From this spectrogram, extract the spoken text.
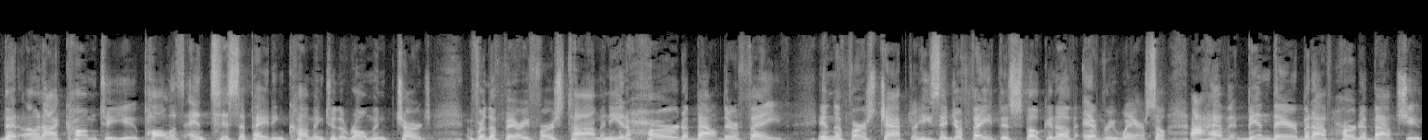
that when I come to you, Paul is anticipating coming to the Roman church for the very first time, and he had heard about their faith in the first chapter. He said, Your faith is spoken of everywhere. So I haven't been there, but I've heard about you.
